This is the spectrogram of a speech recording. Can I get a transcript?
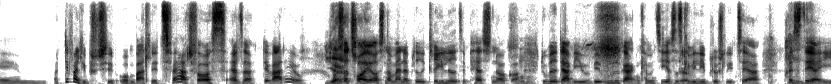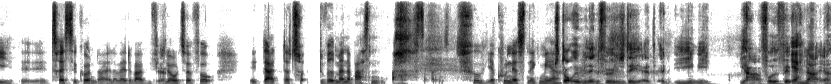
Øhm, og det var lige pludselig åbenbart lidt svært for os, altså det var det jo. Ja. Og så tror jeg også, når man er blevet grillet til pas nok, og du ved, der er vi jo ved udgangen, kan man sige, og så skal Ja. vi lige pludselig til at præstere i øh, 60 sekunder, eller hvad det var, vi fik ja. lov til at få. Øh, Der, der, du ved, man er bare sådan, åh, så, puh, jeg kunne næsten ikke mere. Står I med den følelse det, at, at I egentlig I har fået fem Ja. nejer,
